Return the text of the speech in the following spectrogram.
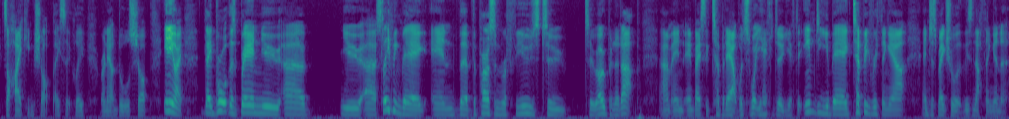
it's a hiking shop basically or an outdoors shop. Anyway, they brought this brand new uh, new uh, sleeping bag, and the the person refused to to open it up um, and, and basically tip it out, which is what you have to do. You have to empty your bag, tip everything out, and just make sure that there's nothing in it,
